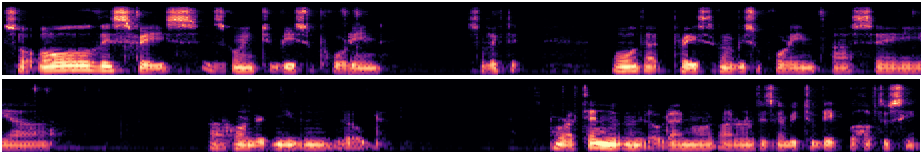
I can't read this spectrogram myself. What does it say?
So all this face is going to be supporting, select it, all that face is going to be supporting, uh, say, uh, a 100 Newton load or a 10 Newton load. I know, I don't know if it's going to be too big, we'll have to see.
